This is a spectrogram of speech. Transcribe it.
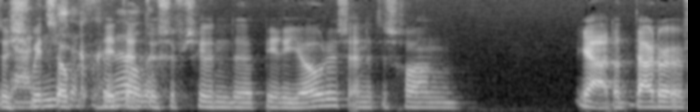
er Ja, is ook de tussen verschillende periodes. En het is gewoon... Ja, dat, daardoor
